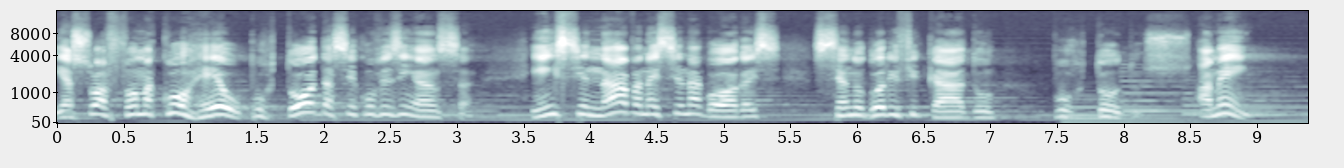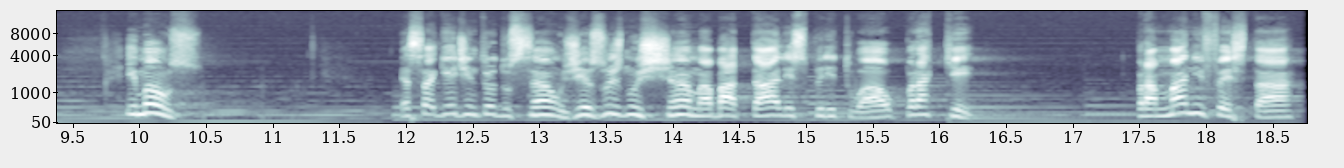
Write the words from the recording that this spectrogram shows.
e a sua fama correu por toda a circunvizinhança, e ensinava nas sinagogas, sendo glorificado por todos. Amém? Irmãos, essa guia de introdução, Jesus nos chama à batalha espiritual para quê? Para manifestar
